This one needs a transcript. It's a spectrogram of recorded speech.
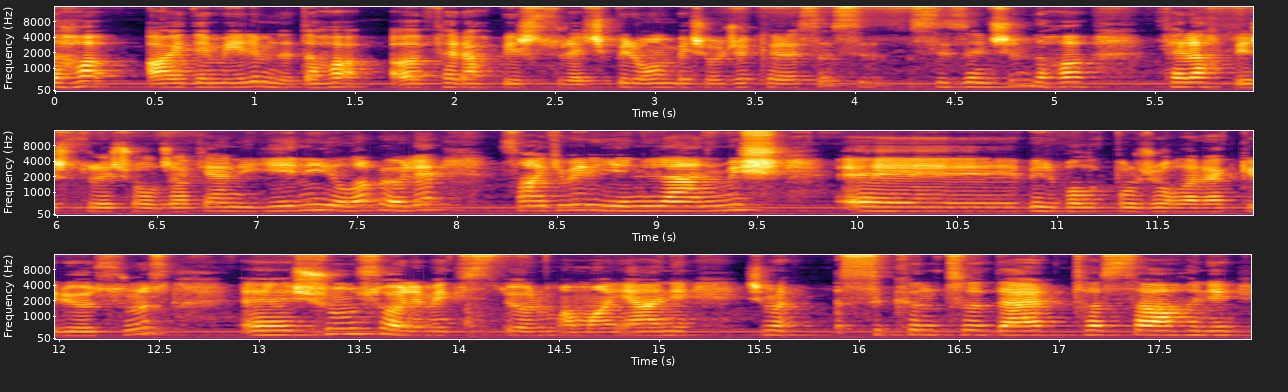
daha ay demeyelim de daha e, ferah bir süreç. 1-15 Ocak arası siz- sizin için daha ferah bir süreç olacak. Yani yeni yıla böyle sanki bir yenilenmiş e, bir balık burcu olarak giriyorsunuz. E, şunu söylemek istiyorum ama yani şimdi sıkıntı, dert, tasa hani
